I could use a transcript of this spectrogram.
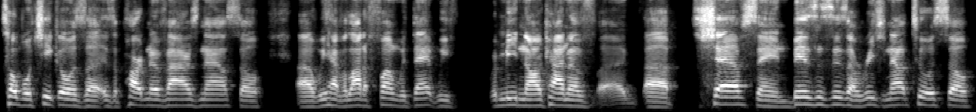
Topo Chico as a is a partner of ours now, so uh, we have a lot of fun with that. we we're meeting all kind of uh, uh, chefs and businesses are reaching out to us. So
